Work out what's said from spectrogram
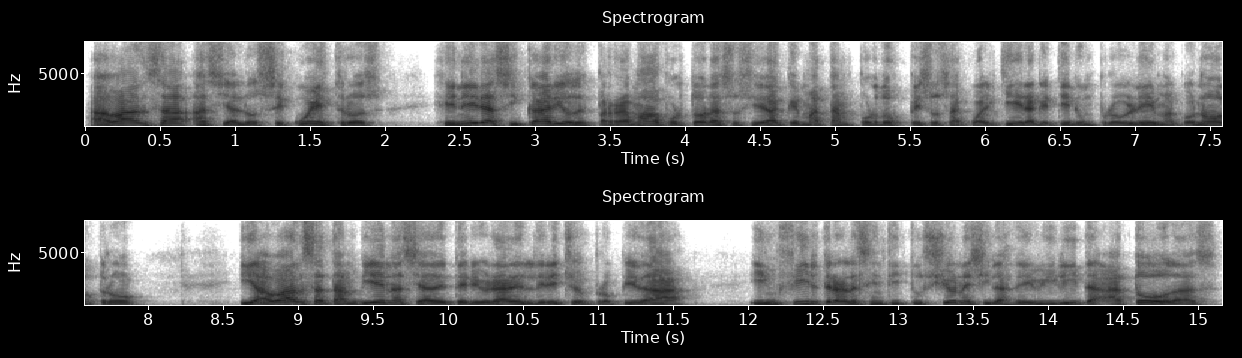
avanza hacia los secuestros, genera sicarios desparramados por toda la sociedad que matan por dos pesos a cualquiera que tiene un problema con otro, y avanza también hacia deteriorar el derecho de propiedad, infiltra las instituciones y las debilita a todas,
